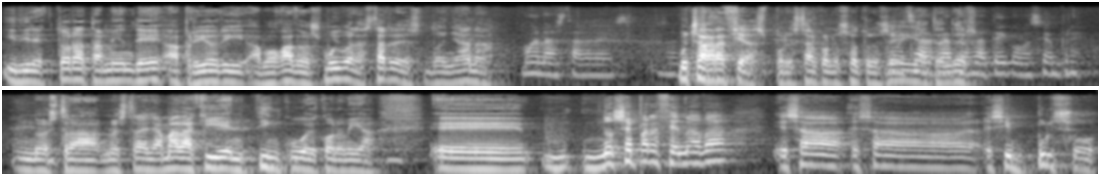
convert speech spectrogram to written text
y directora también de A Priori Abogados. Muy buenas tardes, doña Ana. Buenas tardes. Muchas gracias por estar con nosotros eh, y atender gracias a ti, como siempre. Nuestra, nuestra llamada aquí en Tinku Economía. Eh, no se parece nada esa, esa, ese impulso,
